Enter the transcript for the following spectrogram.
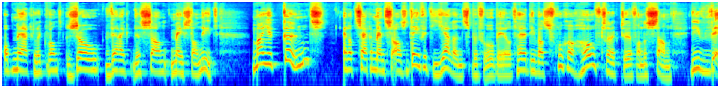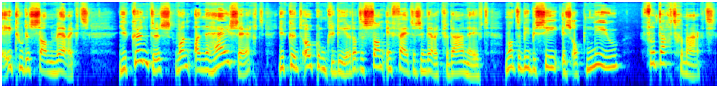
opmerkelijk, want zo werkt de San meestal niet. Maar je kunt en dat zeggen mensen als David Jellens bijvoorbeeld. Hè, die was vroeger hoofdredacteur van de Sun. Die weet hoe de Sun werkt. Je kunt dus, want, en hij zegt, je kunt ook concluderen dat de Sun in feite zijn werk gedaan heeft. Want de BBC is opnieuw verdacht gemaakt.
